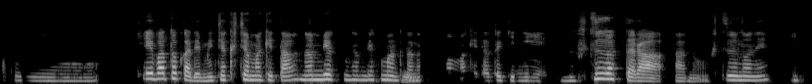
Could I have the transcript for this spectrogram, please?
この競馬とかでめちゃくちゃ負けた、何百何百万とかうん。何百万負けたときに、あの普通だったら、あの普通のね、一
